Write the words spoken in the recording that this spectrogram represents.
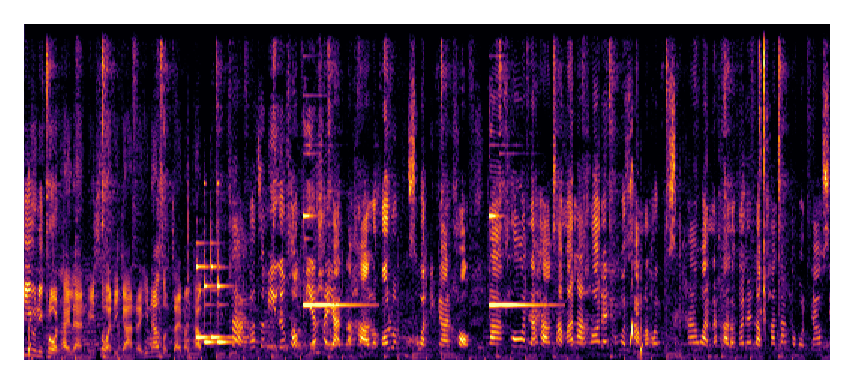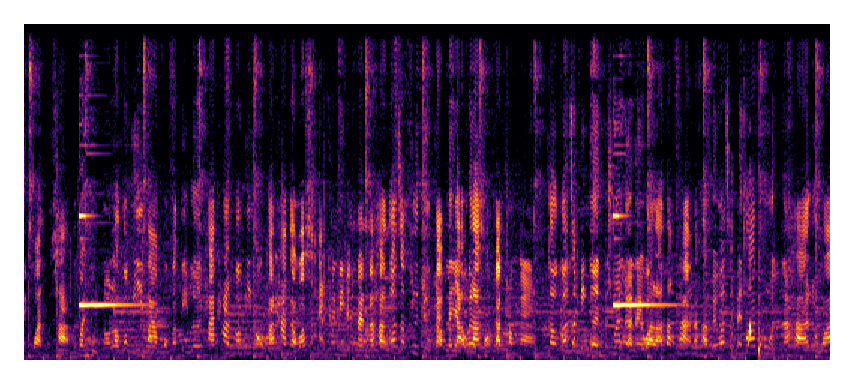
ที่ยูนิโคลไทยแลนด์มีสวัสดิการอะไรที่น่าสนใจบ้างครับ ค่ะ ก็จะมีเรื่องของเบี้ยขยันนะคะ แล้วก็รวมถึงสวัสดิการของลาคลอดนะคะ สามารถลาคลอดได้ทั้งหมด365วันนะคะ แล้วก็ได้รับค่าจ้างทั้งหมด 90 วันค่ะ วันหยุดเนาะเราก็มีตามปกติเลยพาร์ทไทม์ก็มีของพาร์ทไทม์แต่ว่าทั้งนี้ทั้งนั้นนะคะ ก็จะขึ้นอยู่กับระยะเวลาของการทำงาน เราก็จะมีเงินช่วยเหลือในวาระต่างๆนะคะ ไม่ว่าจะเป็นคลอดบุตรนะคะ หรือว่า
